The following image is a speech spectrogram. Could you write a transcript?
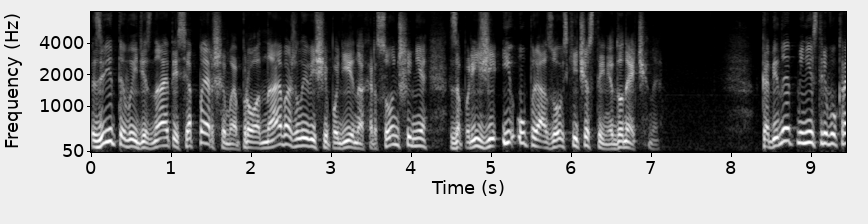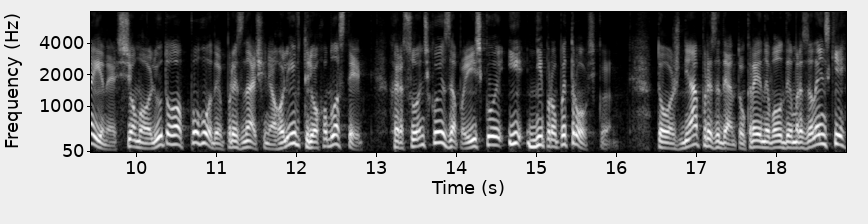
Звідти ви дізнаєтеся першими про найважливіші події на Херсонщині, Запоріжжі і у Приазовській частині Донеччини. Кабінет міністрів України 7 лютого погодив призначення голів трьох областей: Херсонської, Запорізької і Дніпропетровської. Того ж дня президент України Володимир Зеленський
